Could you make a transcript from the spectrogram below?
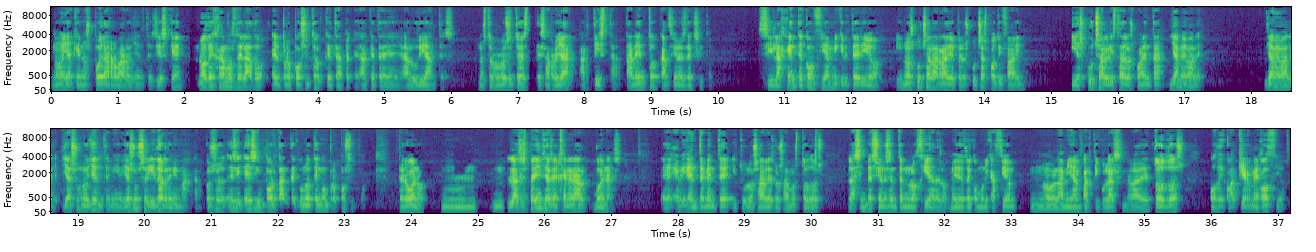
¿no? y a que nos pueda robar oyentes. Y es que no dejamos de lado el propósito que te, a que te aludí antes. Nuestro propósito es desarrollar artista, talento, canciones de éxito. Si la gente confía en mi criterio y no escucha la radio, pero escucha Spotify y escucha la lista de los 40, ya me vale. Ya me vale. Ya es un oyente mío, ya es un seguidor de mi marca. Por eso es, importante que uno tenga un propósito. Pero bueno, mm, las experiencias en general, buenas. Eh, evidentemente, y tú lo sabes, lo sabemos todos, las inversiones en tecnología de los medios de comunicación, no la mía en particular, sino la de todos o de cualquier negocio,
